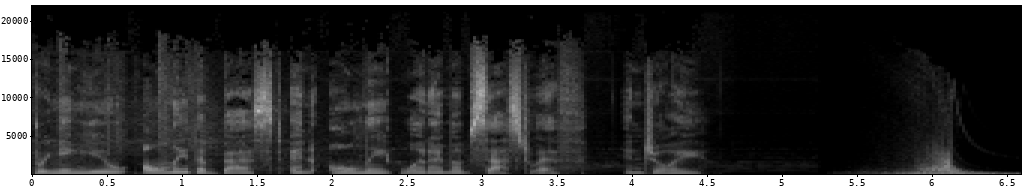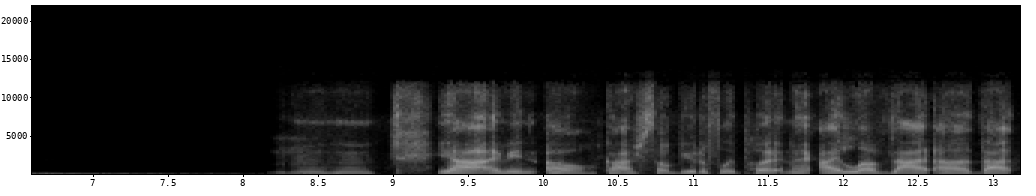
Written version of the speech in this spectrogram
Bringing you only the best and only what I'm obsessed with. Enjoy. Mm-hmm. mm-hmm. Yeah, I mean, oh gosh, so beautifully put, and I, I love that uh, that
